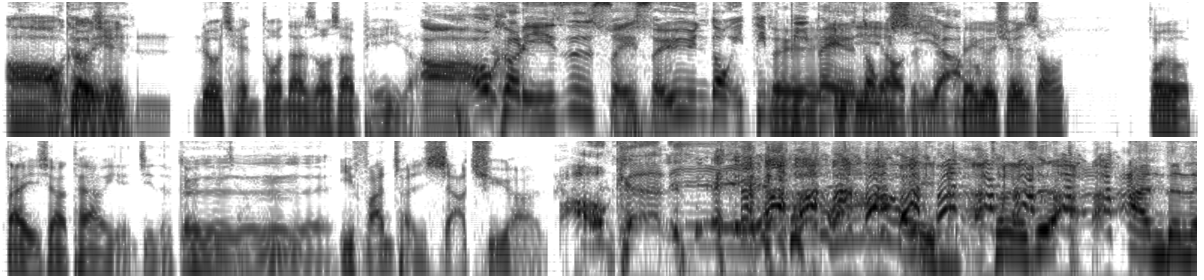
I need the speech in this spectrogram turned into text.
哦六千六千多，那时候算便宜了。啊，欧克里是水水域运动一定对，必备的一定要东西啊。每个选手都有戴一下太阳眼镜的概念。对对对对对，一帆船下去啊，好可怜，真的是暗的呢。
